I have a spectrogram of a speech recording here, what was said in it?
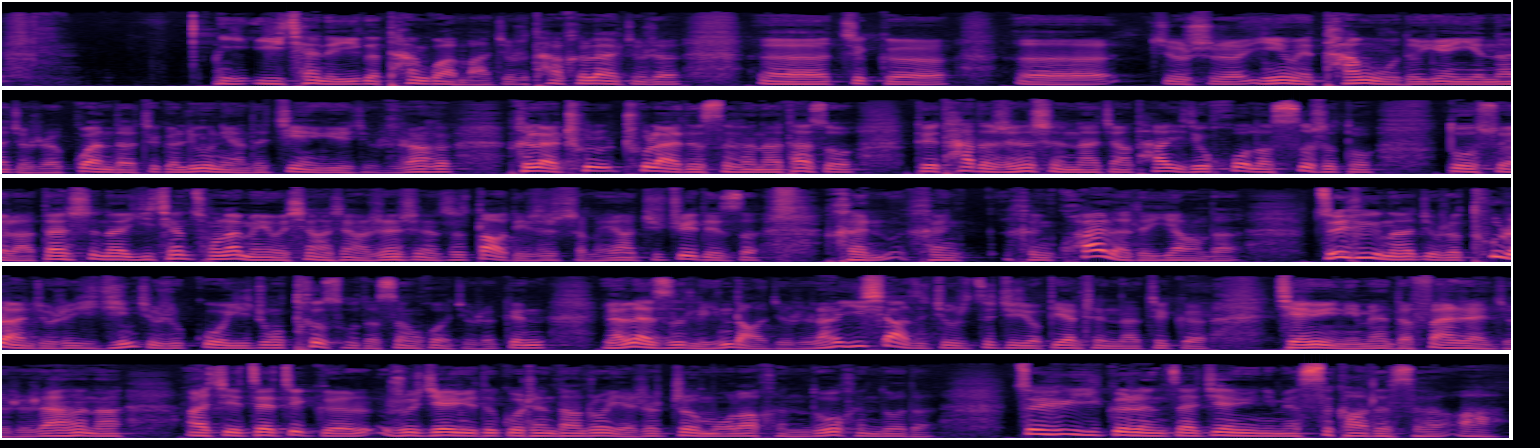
以以前的一个贪官吧，就是他后来就是，呃，这个呃，就是因为贪污的原因呢，就是关的这个六年的监狱，就是然后后来出出来的时候呢，他说对他的人生呢讲，他已经活了四十多多岁了，但是呢，以前从来没有想象人生是到底是什么样，就绝对是很很。很快乐的一样的。最后呢，就是突然就是已经就是过一种特殊的生活，就是跟原来是领导，就是然后一下子就是自己就变成了这个监狱里面的犯人，就是然后呢，而且在这个入监狱的过程当中，也是折磨了很多很多的。最后一个人在监狱里面思考的时候啊。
